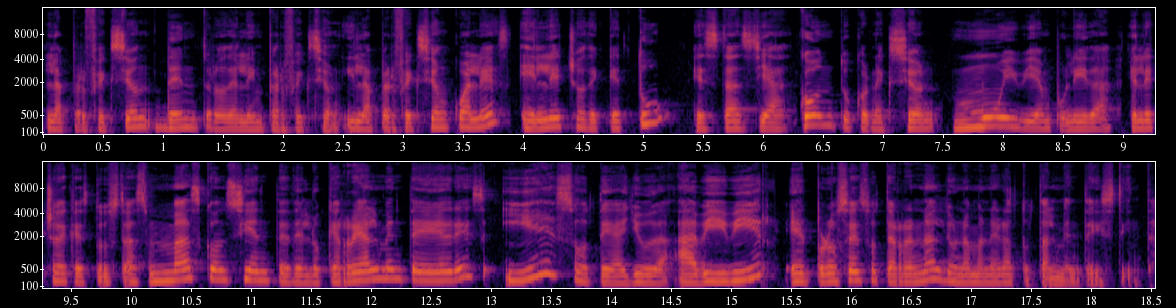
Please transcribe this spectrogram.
la perfección dentro de la imperfección. ¿Y la perfección cuál es? El hecho de que tú estás ya con tu conexión muy bien pulida, el hecho de que tú estás más consciente de lo que realmente eres y eso te ayuda a vivir el proceso terrenal de una manera totalmente distinta.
